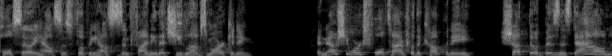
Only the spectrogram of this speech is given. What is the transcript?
wholesaling houses, flipping houses, and finding that she loves marketing. And now she works full time for the company, shut the business down,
